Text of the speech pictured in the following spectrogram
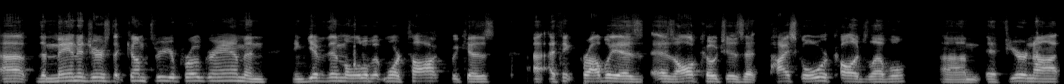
uh, the managers that come through your program and and give them a little bit more talk because I think probably as as all coaches at high school or college level, um, if you're not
